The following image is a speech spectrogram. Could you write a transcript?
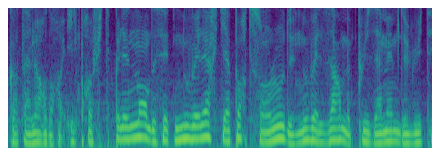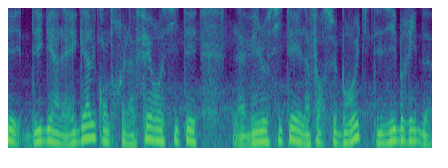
Quant à l'ordre, il profite pleinement de cette nouvelle ère qui apporte son lot de nouvelles armes plus à même de lutter d'égal à égal contre la férocité, la vélocité et la force brute des hybrides.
